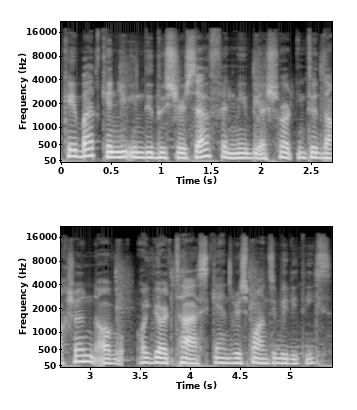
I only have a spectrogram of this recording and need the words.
Okay, but can you introduce yourself and maybe a short introduction of, of your task and responsibilities?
